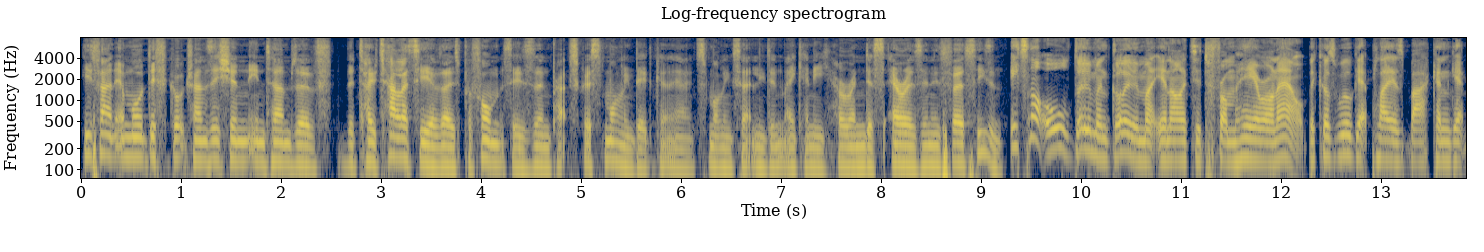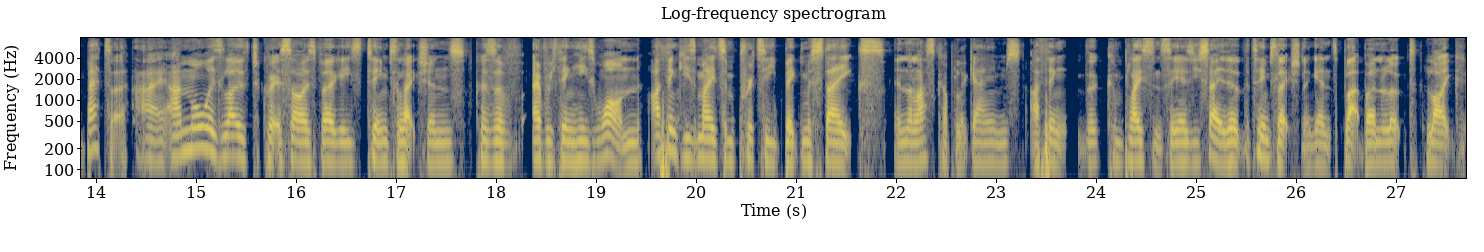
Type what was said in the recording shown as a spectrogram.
he's found it a more difficult transition in terms of the totality of those performances than perhaps Chris Smalling did. You know, Smalling certainly didn't make any horrendous errors in his first season. It's not all doom and gloom at United from here on out because we'll get players back and get better. I, I'm always loath to criticise Fergie's team selections because of everything he's won. I think he's made some pretty big mistakes in the last couple of games. I think the complacency, as you say, the, the team selection against Blackburn looked like.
